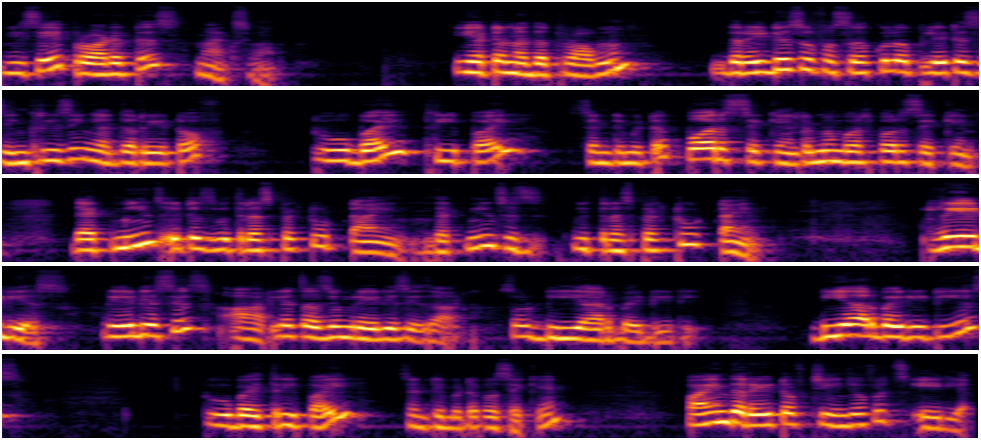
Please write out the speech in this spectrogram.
we say product is maximum. Yet another problem. The radius of a circular plate is increasing at the rate of 2 by 3 pi centimeter per second. Remember per second. That means it is with respect to time. That means it's with respect to time. Radius. Radius is r. Let's assume radius is r. So dr by dt. dr by dt is 2 by 3 pi centimeter per second. Find the rate of change of its area.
